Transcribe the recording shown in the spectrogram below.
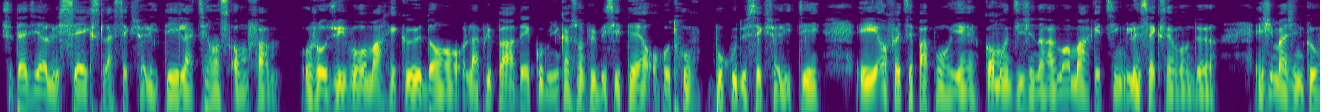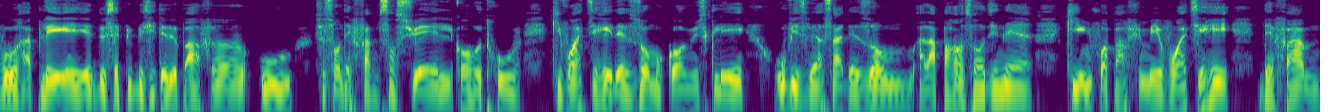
c'est-à-dire le sexe, la sexualité et l'attirance homme-femme. Aujourd'hui, vous remarquez que dans la plupart des communications publicitaires, on retrouve beaucoup de sexualité et en fait, c'est pas pour rien. Comme on dit généralement en marketing, le sexe est vendeur. Et j'imagine que vous vous rappelez de ces publicités de parfums où ce sont des femmes sensuelles qu'on retrouve qui vont attirer des hommes au corps musclé ou vice versa des hommes à l'apparence ordinaire qui une fois parfumés vont attirer des femmes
